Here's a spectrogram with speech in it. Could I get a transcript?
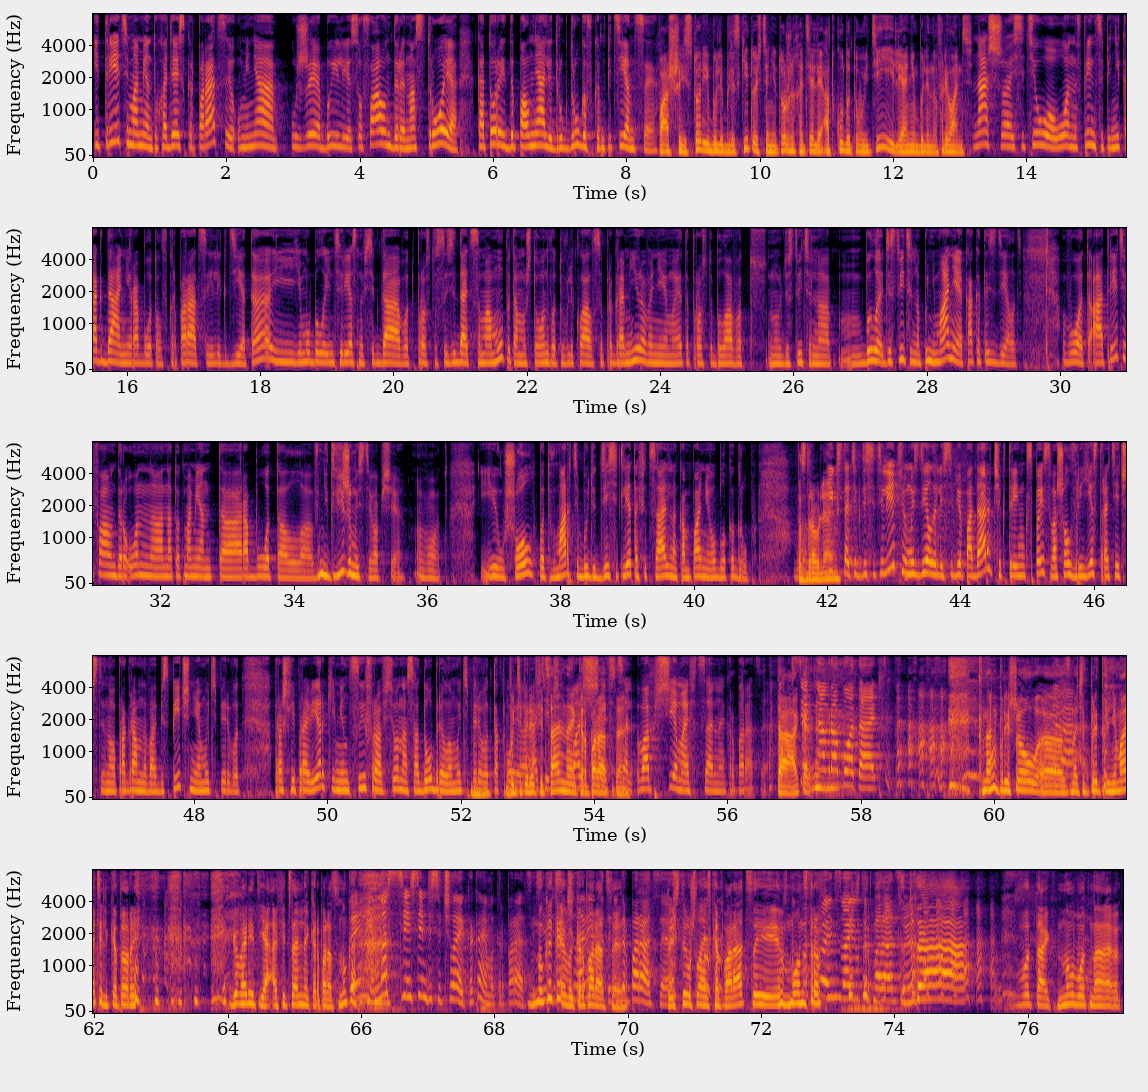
И третий момент, уходя из корпорации, у меня уже были софаундеры настроя, которые дополняли друг друга в компетенциях. Ваши истории были близки, то есть они тоже хотели откуда-то уйти, или они были на фрилансе? Наш э, CTO, он, в принципе, никогда не работал в корпорации или где-то, и ему было интересно всегда вот просто созидать самому, потому что он вот увлекался программированием, и это просто была вот, ну, действительно, было действительно понимание, как это сделать. Вот. А третий фаундер, он э, на тот момент работал в недвижимости вообще, вот, и ушел. Вот в марте будет 10 лет официально компании «Облако Групп». Вот. Поздравляем. И, кстати, к десятилетию мы сделали себе подарочек. Training Space вошел в реестр отечественного программного обеспечения. Мы теперь вот прошли проверки, Минцифра, все нас одобрило. Мы теперь вот такое... Вы теперь официальная отечество- Вообще корпорация. официаль- Вообще мы официальная корпорация. Так. Все к нам работать. К нам пришел, э, значит, предприниматель, который говорит, я официальная корпорация. Да Ну-ка, нет, у нас се- 70 человек. Какая мы корпорация? Ну, 70 какая вы корпорация? Это не корпорация. то есть ты ушла из корпорации монстров? Строить свою корпорацию. Да! Вот так. Ну вот на...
